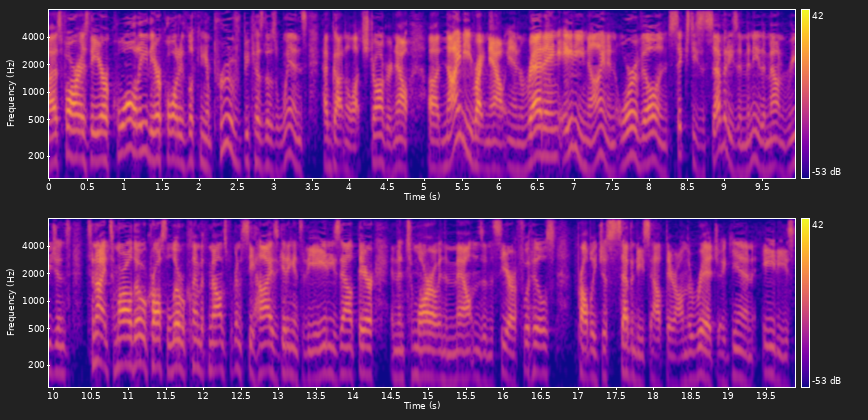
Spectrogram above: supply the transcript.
Uh, as far as the air quality, the air quality is looking improved because those winds have gotten a lot stronger. Now, uh, 90 right now in Redding, 89 in Oroville, and 60s and 70s in many of the mountain regions. Tonight and tomorrow, though, across the lower Klamath Mountains, we're going to see highs getting into the 80s out there. And then tomorrow in the mountains and the Sierra foothills, probably just 70s out there on the ridge. Again, 80s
